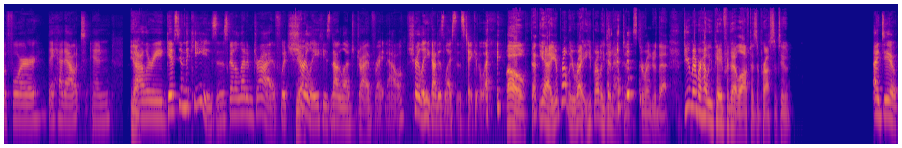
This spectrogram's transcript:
before they head out. And yeah. Valerie gives him the keys and is going to let him drive, which Yeah. surely he's not allowed to drive right now. Surely he got his license taken away. Oh, that yeah, you're probably right. He probably did have to surrender that. Do you remember how he paid for that loft as a prostitute? I do.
